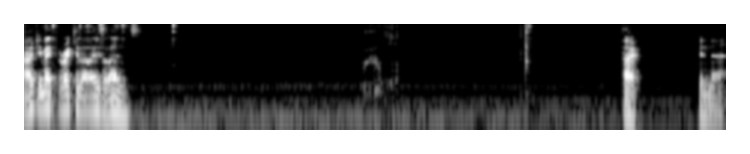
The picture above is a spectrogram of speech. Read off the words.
How do you make the regular laser lens? Oh, in there.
